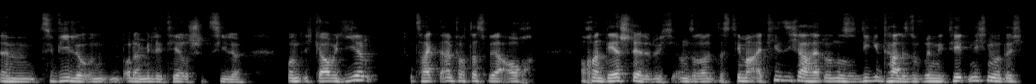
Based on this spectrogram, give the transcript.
ähm, zivile und, oder militärische Ziele. Und ich glaube, hier zeigt einfach, dass wir auch auch an der Stelle durch unsere, das Thema IT-Sicherheit und unsere digitale Souveränität nicht nur durch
